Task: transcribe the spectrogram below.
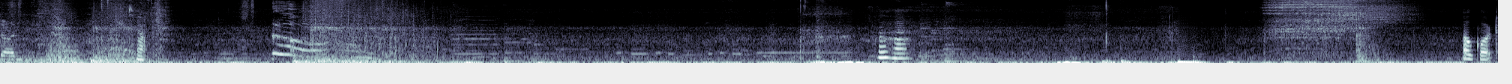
Done. Zo. Haha. Uh-huh. Oh god.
